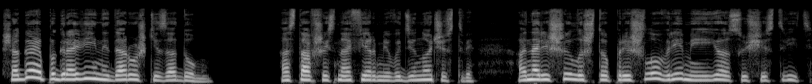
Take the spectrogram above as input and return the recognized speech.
шагая по гравийной дорожке за домом. Оставшись на ферме в одиночестве, она решила, что пришло время ее осуществить,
